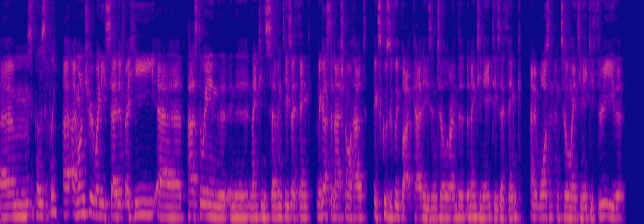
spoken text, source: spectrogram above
Um, Supposedly, I, am unsure when he said it, but he uh, passed away in the in the 1970s, I think. And Augusta National had exclusively black caddies until around the, the 1980s, I think. And it wasn't until 1983 that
